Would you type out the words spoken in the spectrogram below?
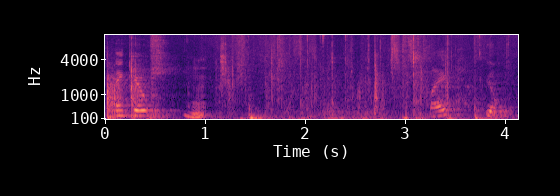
Thank you. Mike?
